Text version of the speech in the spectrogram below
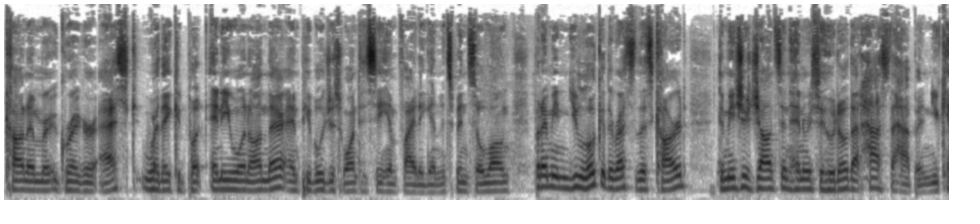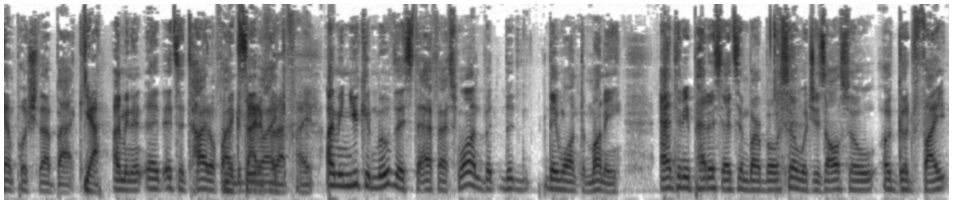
Conor McGregor esque, where they could put anyone on there and people just want to see him fight again. It's been so long, but I mean, you look at the rest of this card: Demetrious Johnson, Henry Cejudo. That has to happen. You can't push that back. Yeah. I mean, it, it's a title fight. to be excited for that fight. I mean, you could move this to FS1, but the, they want the money. Anthony Pettis, Edson Barboza, which is also a good fight.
